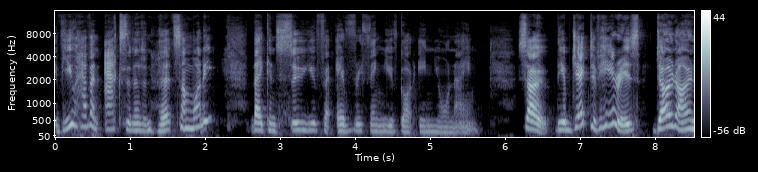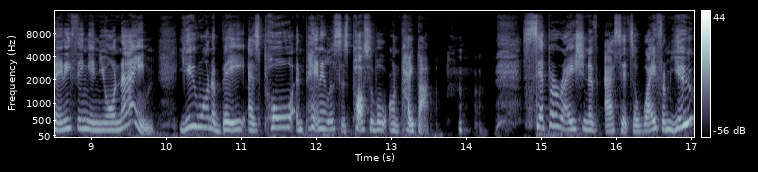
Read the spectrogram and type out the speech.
If you have an accident and hurt somebody, they can sue you for everything you've got in your name. So the objective here is don't own anything in your name. You want to be as poor and penniless as possible on paper. Separation of assets away from you,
